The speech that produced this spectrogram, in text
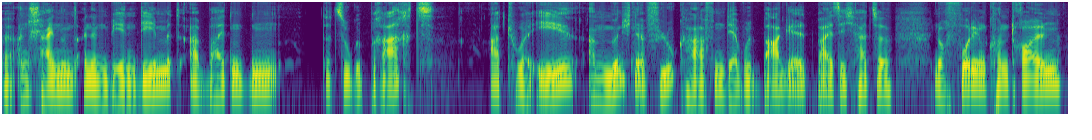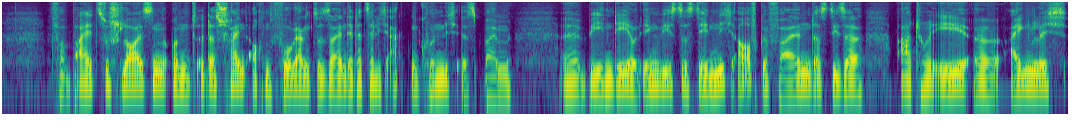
äh, äh, anscheinend einen BND-Mitarbeitenden dazu gebracht, Arthur E. am Münchner Flughafen, der wohl Bargeld bei sich hatte, noch vor den Kontrollen vorbeizuschleusen. Und das scheint auch ein Vorgang zu sein, der tatsächlich aktenkundig ist beim äh, BND. Und irgendwie ist es denen nicht aufgefallen, dass dieser Arthur E. Äh, eigentlich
